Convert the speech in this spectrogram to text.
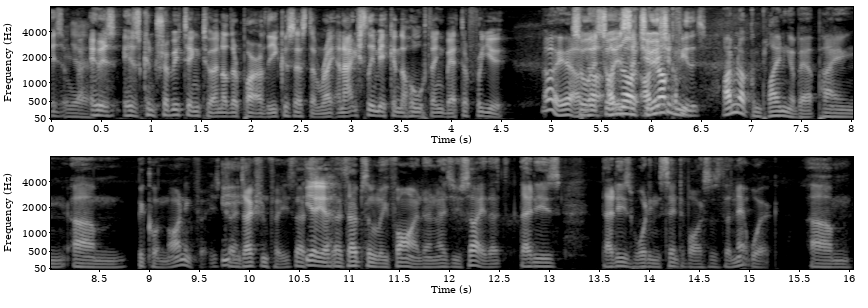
is Yeah. who is is contributing to another part of the ecosystem, right? And actually making the whole thing better for you. Oh yeah. So- I'm not, so I'm it's a not, I'm not tuition I'm not complaining about paying um, Bitcoin mining fees, transaction fees. That's Yeah, yeah. that's absolutely fine. And as you say, that that is that is what incentivizes the network. Um,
